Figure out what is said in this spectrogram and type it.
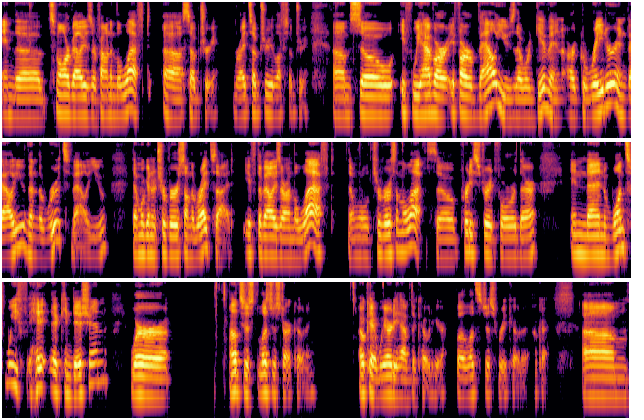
and the smaller values are found in the left uh, subtree, right subtree, left subtree. Um, so if we have our, if our values that we're given are greater in value than the root's value, then we're going to traverse on the right side. If the values are on the left, then we'll traverse on the left. So pretty straightforward there. And then once we've hit a condition where let's just let's just start coding. Okay, we already have the code here, but let's just recode it. Okay. Um,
